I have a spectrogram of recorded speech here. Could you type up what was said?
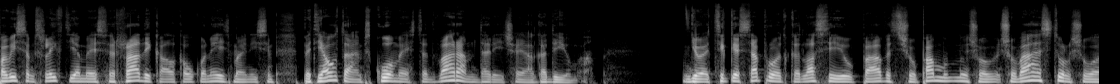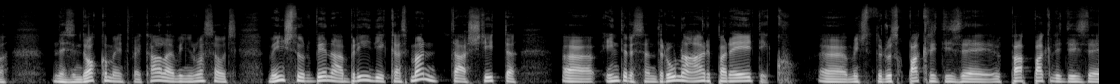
pavisam slikti, ja mēs radikāli kaut ko neizmainīsim. Bet jautājums, ko mēs tad varam darīt šajā gadījumā? Jo, cik es saprotu, kad lasīju pāvestu šo, pamu, šo, šo vēstuli, šo nezinu, dokumentu, vai kā lai viņu nosauc, viņš tur vienā brīdī, kas man tā šķita uh, interesanti, runā arī par ētiku. Uh, viņš tur drusku pakritizē, pa, pakritizē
